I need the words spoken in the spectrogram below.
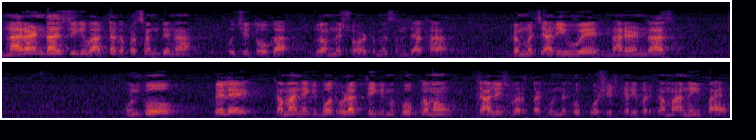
नारायण दास जी की वार्ता का प्रसंग देना उचित होगा। जो हमने शॉर्ट में समझा था, ब्रह्मचारी हुए नारायण दास उनको पहले कमाने की बहुत हुड़क थी कि मैं खूब कमाऊं। चालीस वर्ष तक उन्होंने खूब कोशिश करी पर कमा नहीं पाए।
